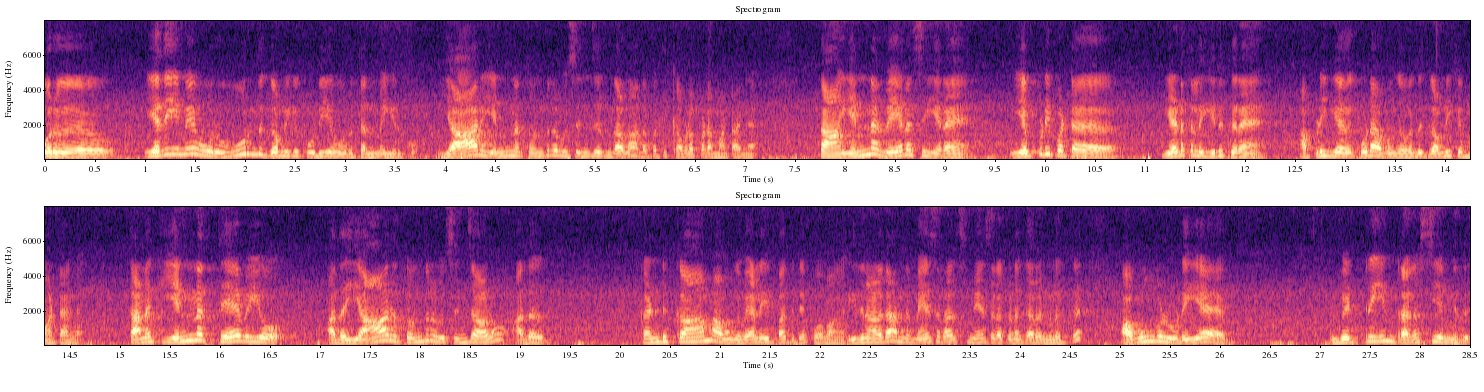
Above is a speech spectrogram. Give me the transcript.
ஒரு எதையுமே ஒரு ஊர்ந்து கவனிக்கக்கூடிய ஒரு தன்மை இருக்கும். யார் என்ன தொந்தரவு செஞ்சுருந்தாலும் அதை பற்றி கவலைப்பட மாட்டாங்க. தான் என்ன வேலை செய்கிறேன் எப்படிப்பட்ட இடத்துல இருக்கிறேன் அப்படிங்கிறத கூட அவங்க வந்து கவனிக்க மாட்டாங்க. தனக்கு என்ன தேவையோ அதை யார் தொந்தரவு செஞ்சாலும் அதை கண்டுக்காமல் அவங்க வேலையை பார்த்துட்டே போவாங்க. இதனால தான் அந்த மேசராசி மேசலக்கணக்காரங்களுக்கு அவங்களுடைய வெற்றியின் ரகசியம் இது.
